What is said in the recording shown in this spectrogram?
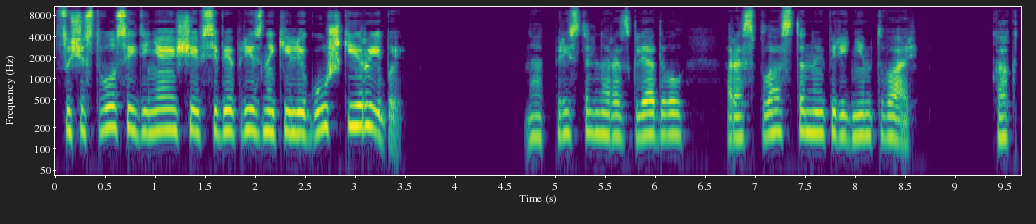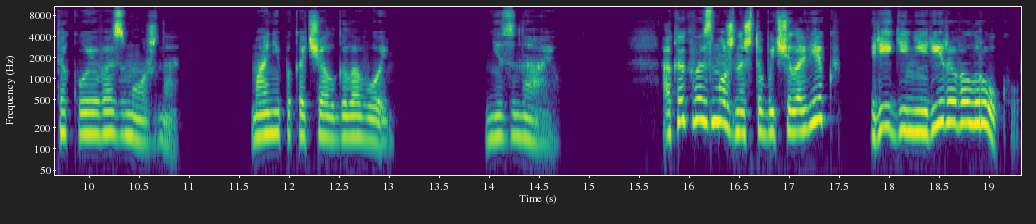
существо, соединяющее в себе признаки лягушки и рыбы. Над пристально разглядывал распластанную перед ним тварь. Как такое возможно? Мани покачал головой. Не знаю. А как возможно, чтобы человек регенерировал руку?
